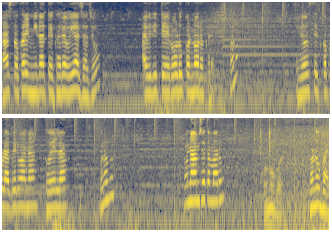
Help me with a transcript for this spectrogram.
નાસ્તો કરીને નિરાતે ઘરે વયા જાજો. આવી રીતે રોડ ઉપર ન રખડે. હો ને? વ્યવસ્થિત કપડાં પહેરવાના ધોયેલા. બરાબર? શું નામ છે તમારું? ભણુભાઈ. ભણુભાઈ.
